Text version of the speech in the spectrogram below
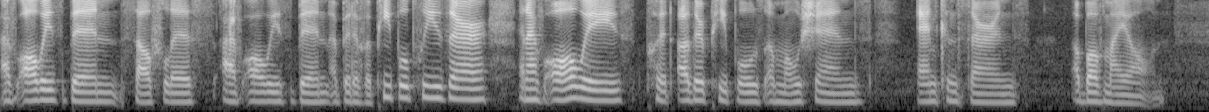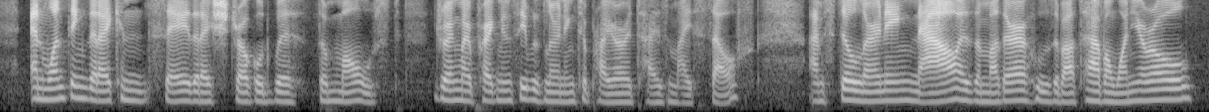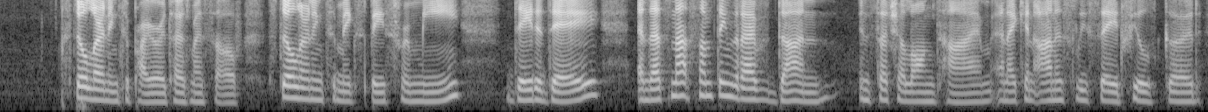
I've always been selfless. I've always been a bit of a people pleaser. And I've always put other people's emotions and concerns above my own. And one thing that I can say that I struggled with the most during my pregnancy was learning to prioritize myself. I'm still learning now as a mother who's about to have a one year old, still learning to prioritize myself, still learning to make space for me day to day. And that's not something that I've done in such a long time. And I can honestly say it feels good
